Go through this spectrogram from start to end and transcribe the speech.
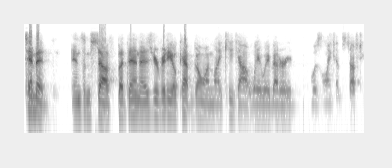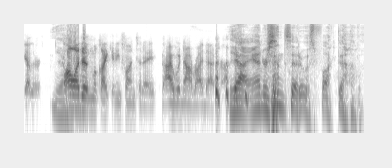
timid in some stuff, but then as your video kept going, like he got way way better. He was linking stuff together. Yeah. Pala didn't look like any fun today. I would not ride that track. Yeah, Anderson said it was fucked up.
